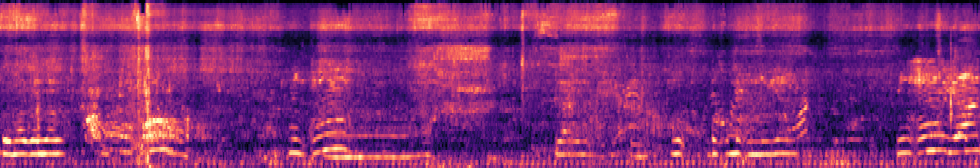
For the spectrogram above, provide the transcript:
Umagalaw. Mm-mm. Baka maano yan. Mm-mm, yan.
